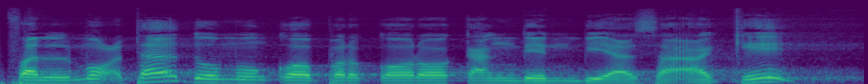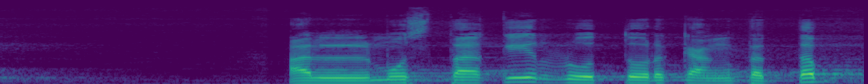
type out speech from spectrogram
Fal mu'tadu mungko perkara kang den biasaake al mustaqirru tur kang tetep.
